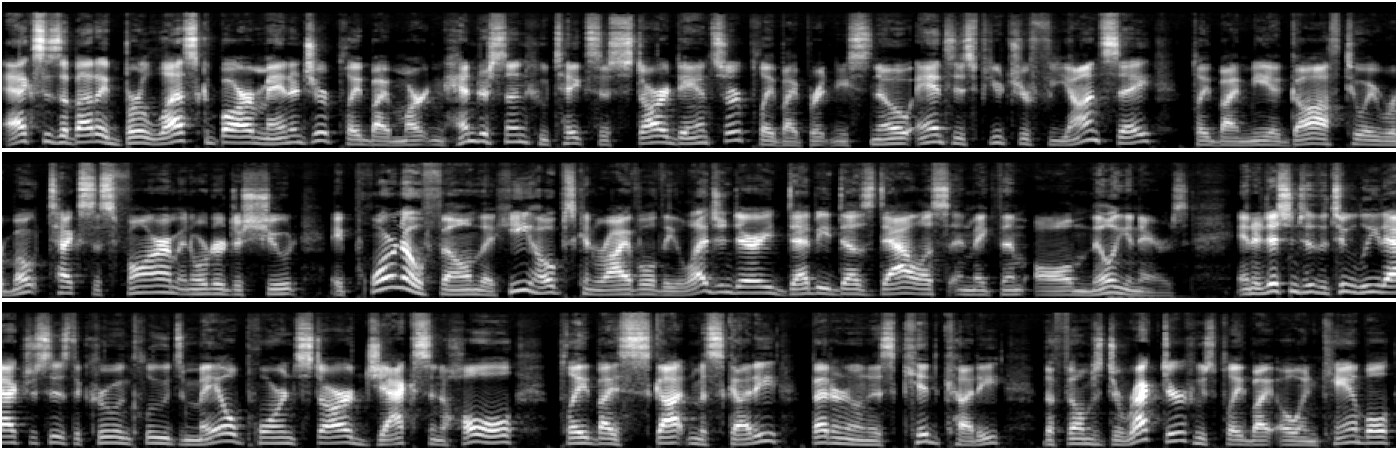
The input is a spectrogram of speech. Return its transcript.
X is about a burlesque bar manager, played by Martin Henderson, who takes his star dancer, played by Brittany Snow, and his future fiancee, played by Mia Goth, to a remote Texas farm in order to shoot a porno film that he hopes can rival the legendary Debbie Does Dallas and make them all millionaires. In addition to the two lead actresses, the crew includes male porn star Jackson Hole, played by Scott Mescudi, better known as Kid Cudi, the film's director, who's played by Owen Campbell,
